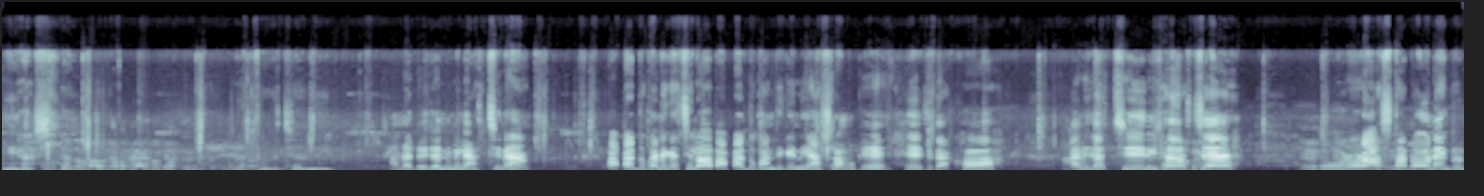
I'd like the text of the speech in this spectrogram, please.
নিয়ে আসলাম আমরা দুজনে মিলে আসছি না? পাপার দোকানে গেছিল পাপার দোকান থেকে নিয়ে আসলাম ওকে। এই যে দেখো আমি যাচ্ছি নিশা যাচ্ছে। পুরো রাস্তাটা অনেক দূর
